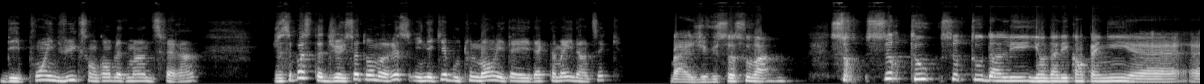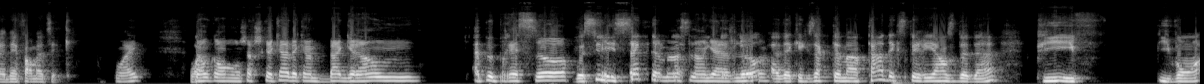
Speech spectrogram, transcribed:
des points de vue qui sont complètement différents. Je ne sais pas si tu as déjà eu ça, toi, Maurice, une équipe où tout le monde était exactement identique. Ben, j'ai vu ça souvent. surtout, surtout dans les, dans les compagnies euh, euh, d'informatique. Oui. Donc, on cherche quelqu'un avec un background à peu près ça. Voici les sept ce langage-là. Avec exactement tant d'expérience dedans. Puis, ils vont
